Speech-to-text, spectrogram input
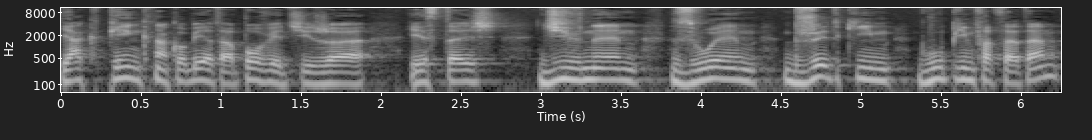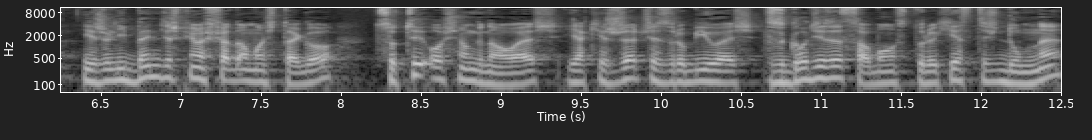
jak piękna kobieta powie ci, że jesteś dziwnym, złym, brzydkim, głupim facetem, jeżeli będziesz miał świadomość tego, co ty osiągnąłeś, jakie rzeczy zrobiłeś w zgodzie ze sobą, z których jesteś dumny,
